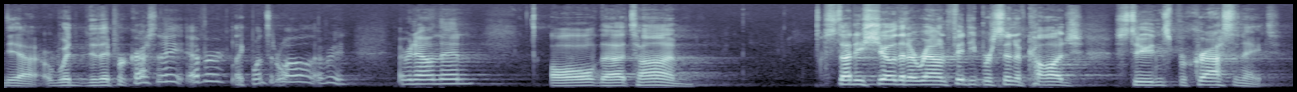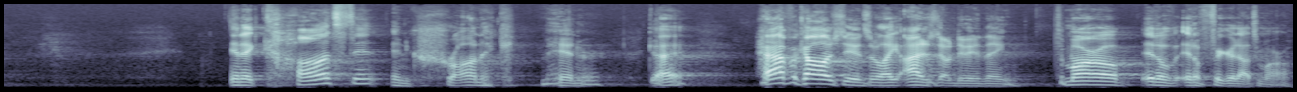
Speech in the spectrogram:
Yeah. Or would, did they procrastinate ever? Like once in a while? Every, every now and then? All the time. Studies show that around 50% of college students procrastinate in a constant and chronic manner. Okay? Half of college students are like, I just don't do anything. Tomorrow, it'll, it'll figure it out tomorrow.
